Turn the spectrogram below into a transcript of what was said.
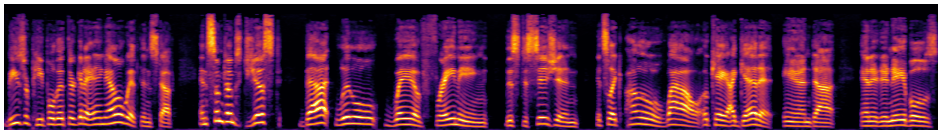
these are people that they're going to hang out with and stuff. And sometimes just that little way of framing this decision, it's like, oh wow, okay, I get it, and uh, and it enables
